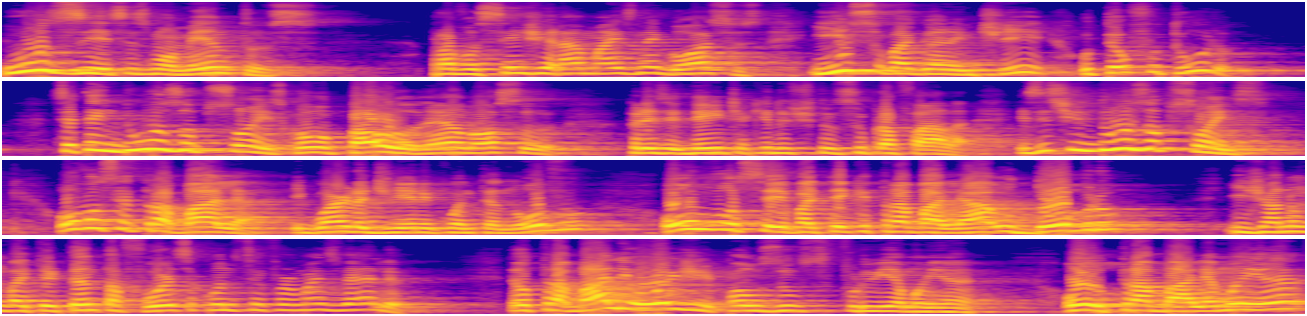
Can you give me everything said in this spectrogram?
Use esses momentos para você gerar mais negócios. E isso vai garantir o teu futuro. Você tem duas opções, como o Paulo, né, o nosso presidente aqui do Instituto Supra fala. Existem duas opções. Ou você trabalha e guarda dinheiro enquanto é novo, ou você vai ter que trabalhar o dobro e já não vai ter tanta força quando você for mais velho. Então trabalhe hoje para usufruir amanhã, ou trabalhe amanhã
